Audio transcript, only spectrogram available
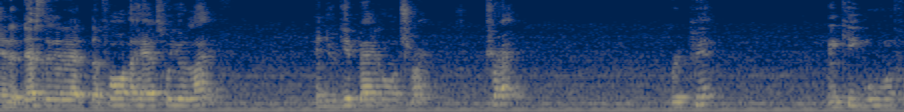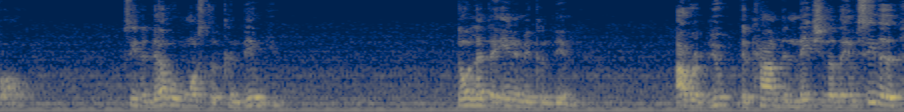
and the destiny that the Father has for your life, and you get back on track, track, repent, and keep moving forward. See, the devil wants to condemn you. Don't let the enemy condemn you. I rebuke the condemnation of the enemy. See, the,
